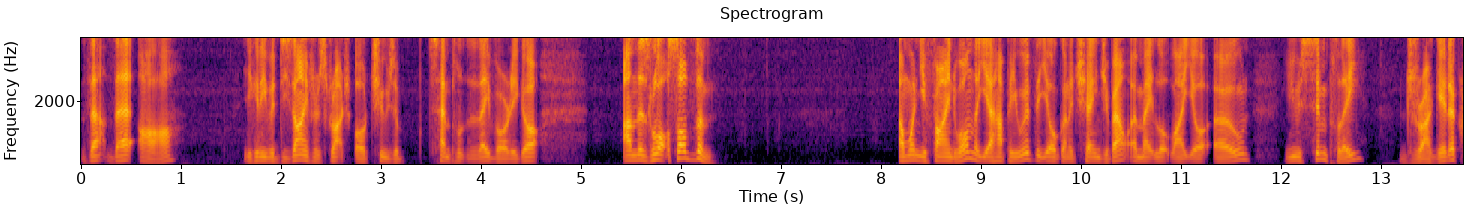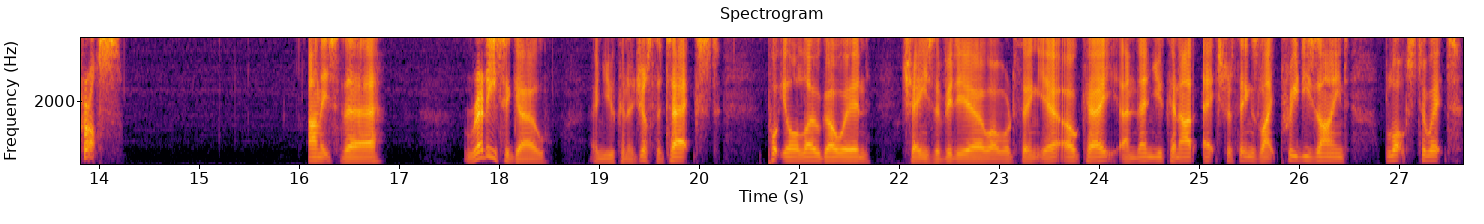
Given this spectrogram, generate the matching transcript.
that there are, you can either design from scratch or choose a template that they've already got, and there's lots of them. And when you find one that you're happy with, that you're going to change about and make look like your own, you simply drag it across. And it's there, ready to go. And you can adjust the text, put your logo in, change the video, I would think. Yeah, okay. And then you can add extra things like pre-designed blocks to it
